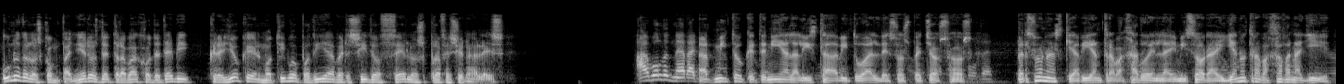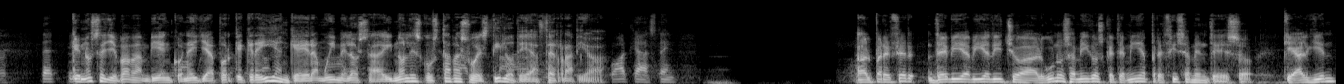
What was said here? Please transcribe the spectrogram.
Uno de los compañeros de trabajo de Debbie creyó que el motivo podía haber sido celos profesionales. Admito que tenía la lista habitual de sospechosos, personas que habían trabajado en la emisora y ya no trabajaban allí, que no se llevaban bien con ella porque creían que era muy melosa y no les gustaba su estilo de hacer radio. Al parecer, Debbie había dicho a algunos amigos que temía precisamente eso, que alguien,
